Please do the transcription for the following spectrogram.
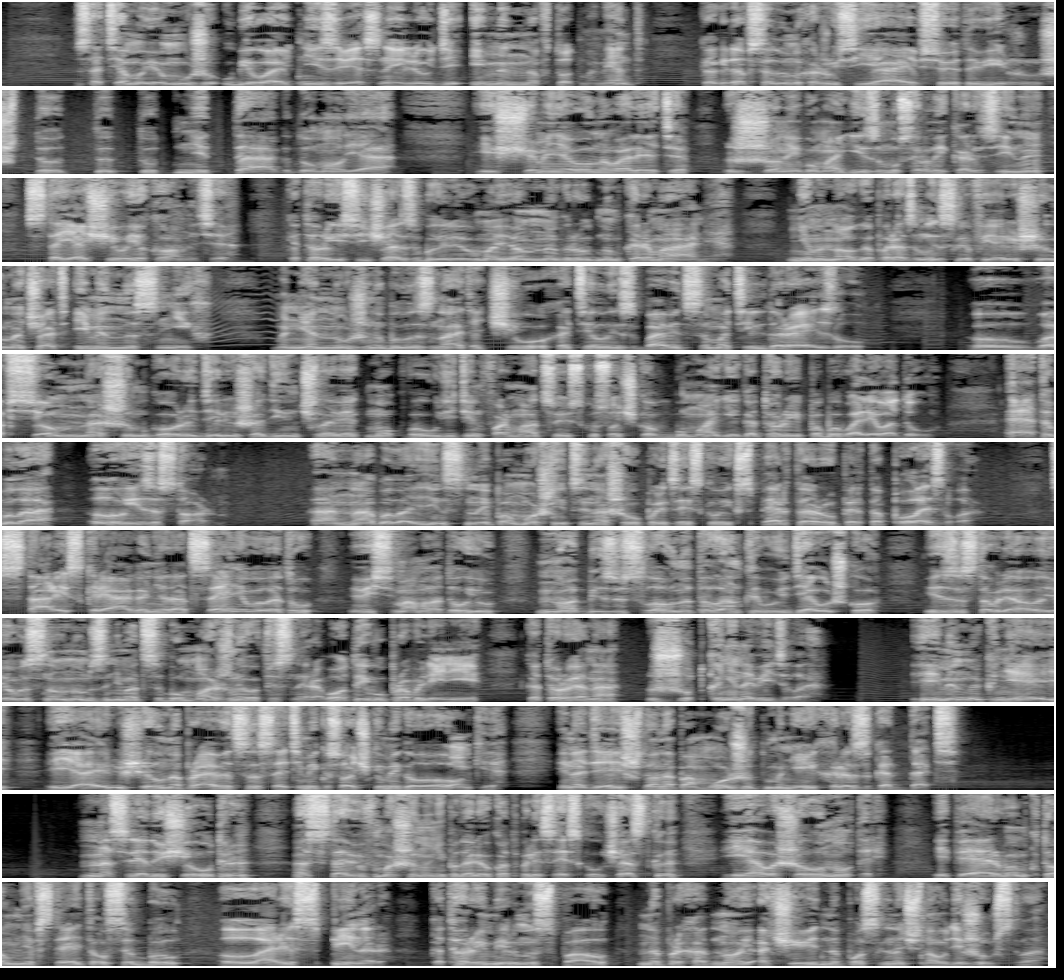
затем ее мужа убивают неизвестные люди именно в тот момент, когда в саду нахожусь я и все это вижу. Что-то тут не так, думал я. Еще меня волновали эти сжженные бумаги из мусорной корзины, стоящей в ее комнате, которые сейчас были в моем нагрудном кармане. Немного поразмыслив, я решил начать именно с них. Мне нужно было знать, от чего хотела избавиться Матильда Рейзл. Э, во всем нашем городе лишь один человек мог выудить информацию из кусочков бумаги, которые побывали в аду. Это была Луиза Сторн. Она была единственной помощницей нашего полицейского эксперта Руперта Плезела. Старый скряга недооценивал эту весьма молодую, но, безусловно, талантливую девушку и заставлял ее в основном заниматься бумажной офисной работой в управлении, которую она жутко ненавидела. Именно к ней я и решил направиться с этими кусочками головоломки и надеюсь, что она поможет мне их разгадать. На следующее утро, оставив машину неподалеку от полицейского участка, я вошел внутрь. И первым, кто мне встретился, был Ларри Спиннер, который мирно спал на проходной, очевидно, после ночного дежурства.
